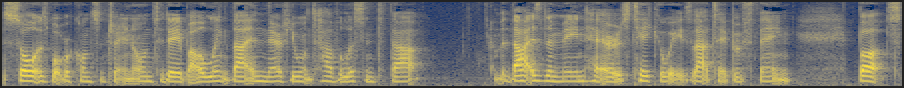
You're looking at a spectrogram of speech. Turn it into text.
salt is what we're concentrating on today, but I'll link that in there if you want to have a listen to that. But that is the main hitters, takeaways, that type of thing. But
